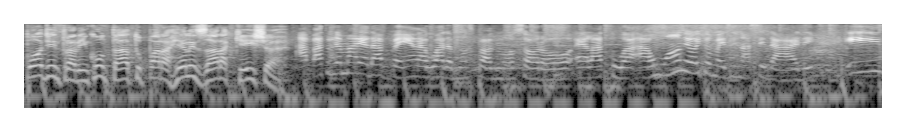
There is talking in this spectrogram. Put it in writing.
pode entrar em contato para realizar a queixa. A Patrulha Maria da Penha, da Guarda Municipal de Mossoró, ela atua há um ano e oito meses na cidade e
